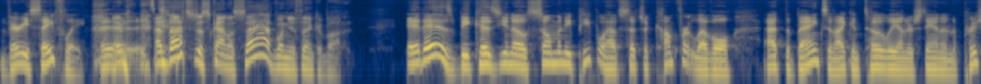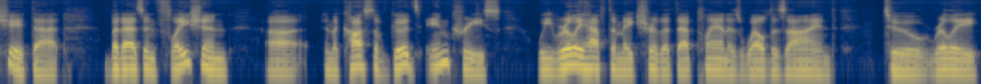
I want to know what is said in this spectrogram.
very safely. and, and that's just kind of sad when you think about it. It is because, you know, so many people have such a comfort level at the banks, and I can totally understand and appreciate that. But as inflation uh, and the cost of goods increase, we really have to make sure that that plan is well designed to really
